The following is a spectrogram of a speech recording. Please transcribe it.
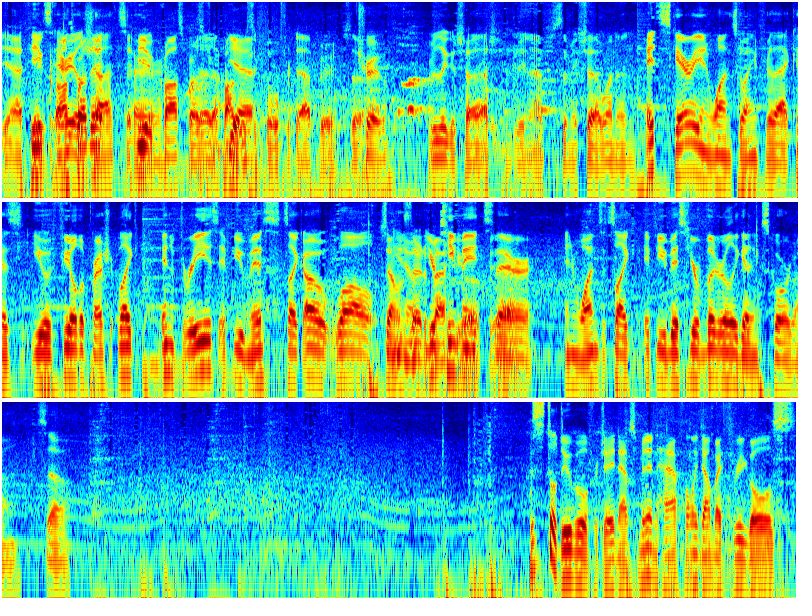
Yeah, if he had His crossbar there, shots if he had crossbar there, that probably Yeah. was a goal for Dappur. So True. Really good shot actually from JNF to make sure that went in. It's scary in ones going for that because you feel the pressure. Like in threes, if you miss, it's like, oh well, you know, there your back you up, teammates yeah. there. In ones, it's like if you miss, you're literally getting scored on. So This is still doable for JKnaps. Minute and a half, only down by three goals.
